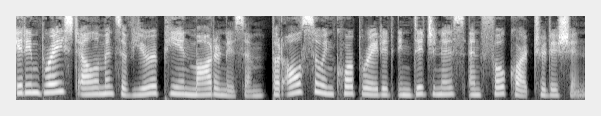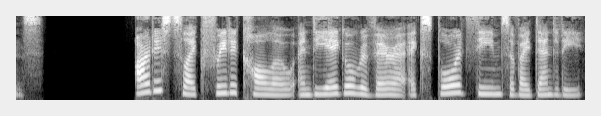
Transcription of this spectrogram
It embraced elements of European modernism but also incorporated indigenous and folk art traditions. Artists like Frida Kahlo and Diego Rivera explored themes of identity,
